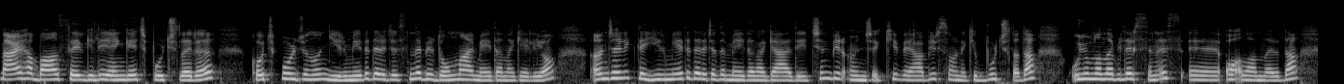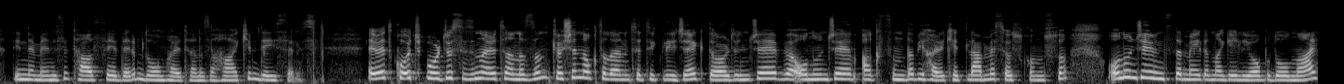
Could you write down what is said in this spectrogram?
Merhaba sevgili yengeç burçları. Koç burcunun 27 derecesinde bir dolunay meydana geliyor. Öncelikle 27 derecede meydana geldiği için bir önceki veya bir sonraki burçla da uyumlanabilirsiniz. E, o alanları da dinlemenizi tavsiye ederim doğum haritanıza hakim değilseniz. Evet Koç burcu sizin haritanızın köşe noktalarını tetikleyecek 4. ev ve 10. ev aksında bir hareketlenme söz konusu. 10. evinizde meydana geliyor bu dolunay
